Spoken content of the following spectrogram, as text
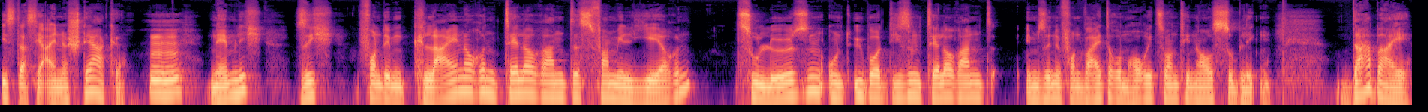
ist das ja eine Stärke. Mhm. Nämlich sich von dem kleineren Tellerrand des familiären zu lösen und über diesen Tellerrand im Sinne von weiterem Horizont hinaus zu blicken. Dabei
